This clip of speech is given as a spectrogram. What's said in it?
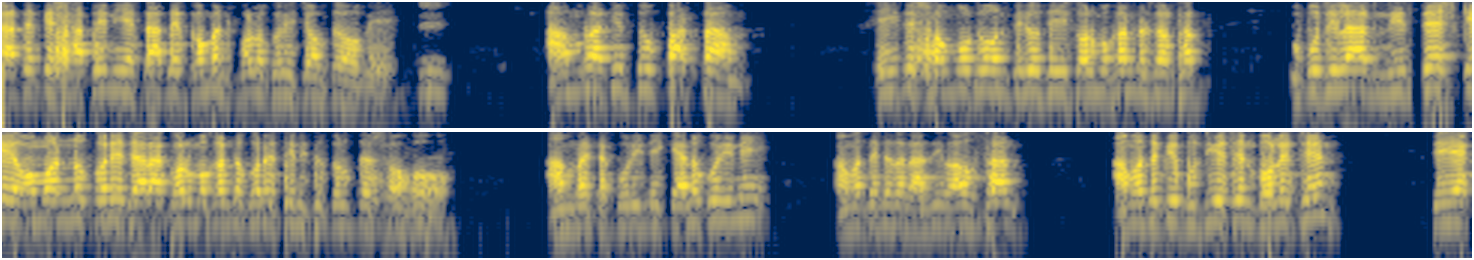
তাদেরকে সাথে নিয়ে তাদের কমেন্ট ফলো করে চলতে হবে। আমরা কিন্তু পারতাম এই যে সংগঠন বিরোধী কর্মকাণ্ড অর্থাৎ উপজেলার নির্দেশকে অমান্য করে যারা কর্মকাণ্ড করেছে নিত্যতলুকদের সহ। আমরা এটা করিনি কেন করিনি? আমাদের নেতা রাজীব আহসান আমাদেরকে বুঝিয়েছেন বলেছেন যে এক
